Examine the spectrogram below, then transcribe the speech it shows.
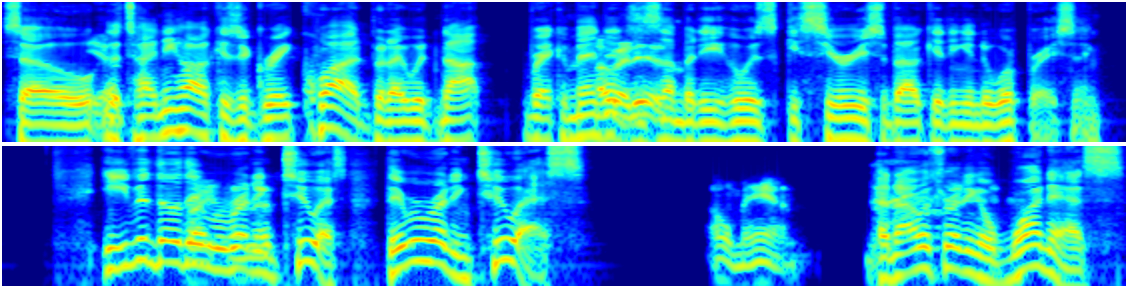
So Yep. the tiny hawk is a great quad, but I would not recommend Oh, it it to is. somebody who is serious about getting into whoop racing. Even though they Right, were running that's- 2S, they were running 2S, oh man, and I was running a 1S,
